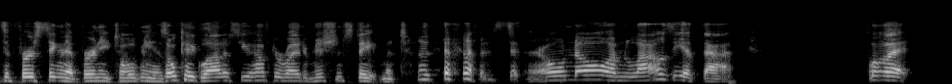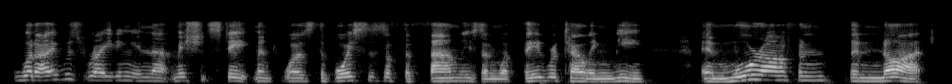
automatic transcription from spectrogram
the first thing that Bernie told me is, okay, Gladys, you have to write a mission statement. I'm sitting there, oh no, I'm lousy at that. But what I was writing in that mission statement was the voices of the families and what they were telling me. And more often than not,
